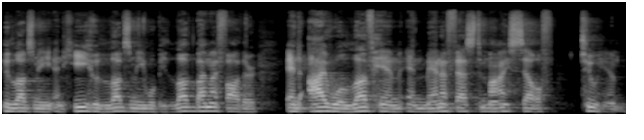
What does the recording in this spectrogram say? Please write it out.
who loves me, and he who loves me will be loved by my Father, and I will love him and manifest myself to him.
